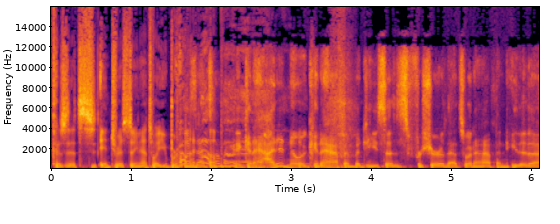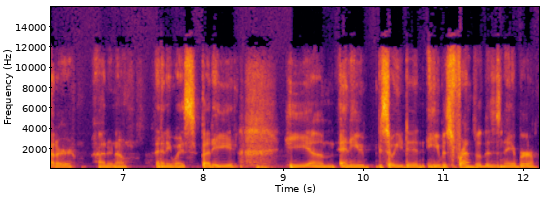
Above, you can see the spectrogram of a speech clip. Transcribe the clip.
Because that's interesting. That's why you brought Is it that up. something that can ha- I didn't know it could happen, but he says for sure that's what happened. Either that or I don't know anyways, but he he um and he so he did he was friends with his neighbor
